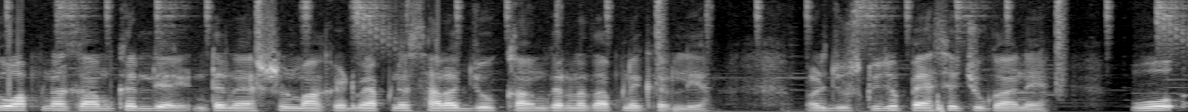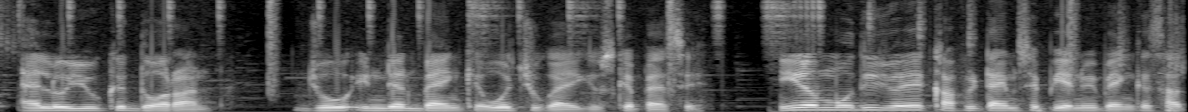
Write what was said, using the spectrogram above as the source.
तो अपना काम कर लिया इंटरनेशनल मार्केट में आपने सारा जो काम करना था आपने कर लिया। और जो उसके जो पैसे चुकाने हैं, वो एलओयू के दौरान जो इंडियन बैंक है, वो चुकाएगी उसके पैसे। नीरव मोदी जो है, काफ़ी टाइम से पीएनबी बैंक के साथ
